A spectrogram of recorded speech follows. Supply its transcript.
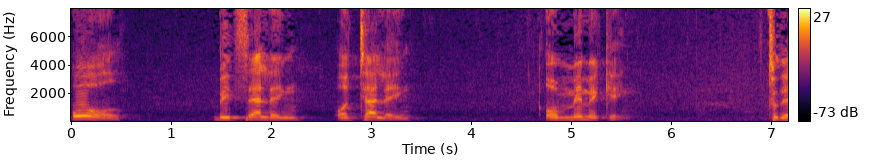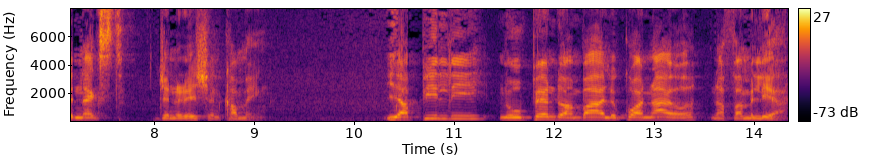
all be telling or telling or mimicking to the next generation coming. Ya pili ni upendo ambayo alikuwa nayo na familia.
